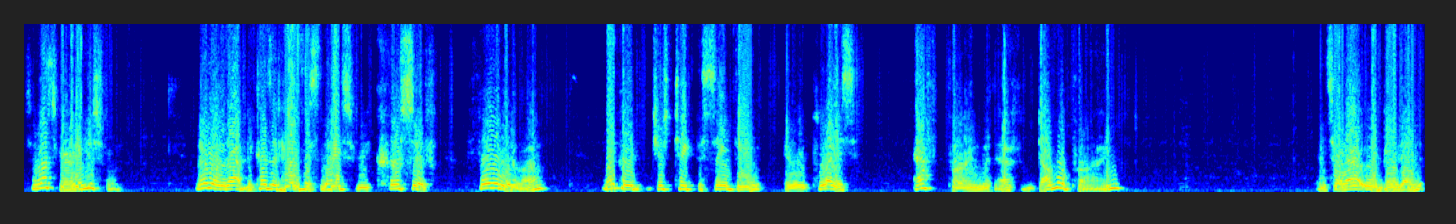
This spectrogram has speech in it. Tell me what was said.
So that's very useful. Not only that, because it has this nice recursive formula, we could just take the same thing and replace f prime with f double prime. And so that would be then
